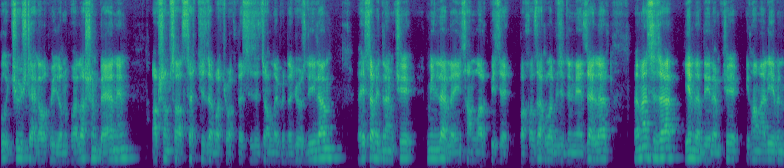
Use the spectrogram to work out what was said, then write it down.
bu 2-3 dəqiqəlik videonu paylaşın, bəyənin. Axşam saat 8-də Bakı vaxtı sizi canlı efirdə gözləyirəm və hesab edirəm ki, minlərlə insanlar bizi baxacaqlar, bizi dinləyəcəklər və mən sizə yenə də deyirəm ki, İlham Əliyevin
